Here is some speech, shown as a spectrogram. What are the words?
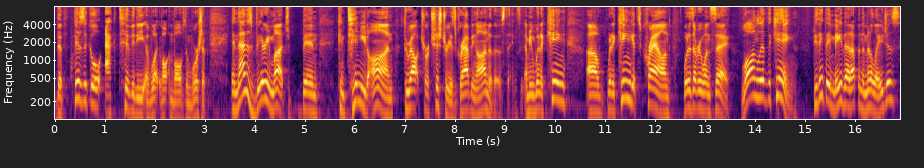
the physical activity of what involves in worship. And that has very much been continued on throughout church history is grabbing onto those things. I mean, when a king, uh, when a king gets crowned, what does everyone say? Long live the king. Do you think they made that up in the Middle Ages?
